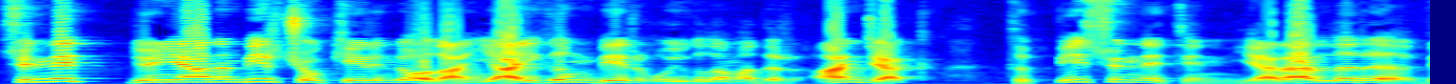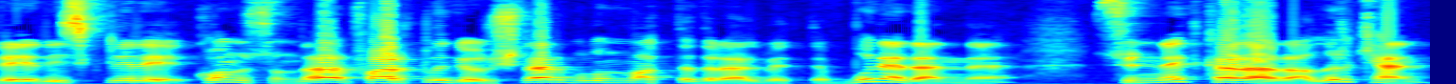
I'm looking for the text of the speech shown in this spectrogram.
Sünnet dünyanın birçok yerinde olan yaygın bir uygulamadır. Ancak tıbbi sünnetin yararları ve riskleri konusunda farklı görüşler bulunmaktadır elbette. Bu nedenle sünnet kararı alırken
